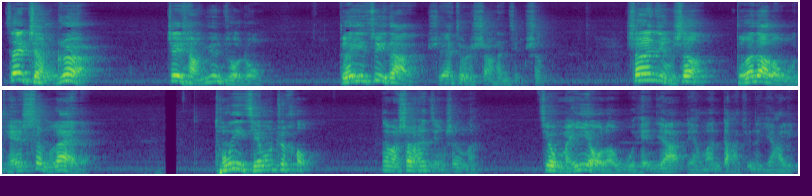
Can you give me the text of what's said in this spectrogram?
在整个这场运作中，得益最大的实际上就是上杉景胜。上杉景胜得到了武田胜赖的同意结盟之后，那么上杉景胜呢就没有了武田家两万大军的压力，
